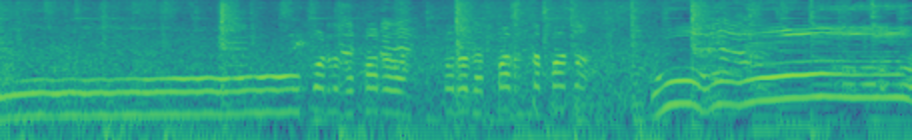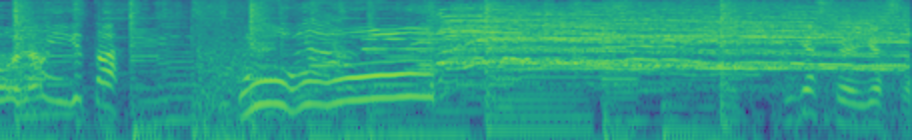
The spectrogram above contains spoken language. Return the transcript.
오 빠르다 빠르다 빠르다 빠르다 빠르다. 오형 이겼다. 오오 이겼어요 이겼어.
